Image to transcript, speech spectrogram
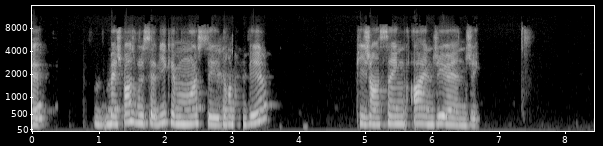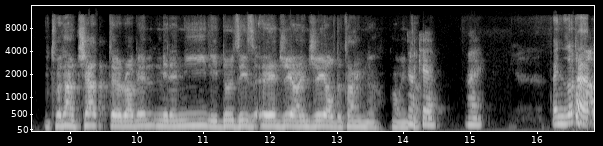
Euh, ben, je pense que vous saviez que moi, c'est Drummondville. Puis j'enseigne ANG, ENG. Tu vois dans le chat, euh, Robin, Mélanie, les deux disent ENG, ANG all the time, en même temps. OK. Ouais. Ben, nous autres, à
